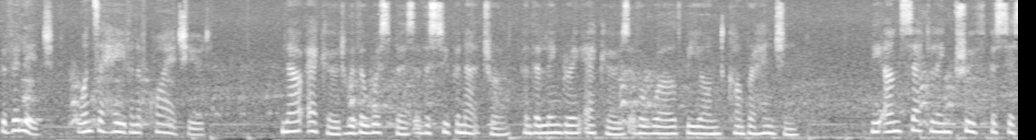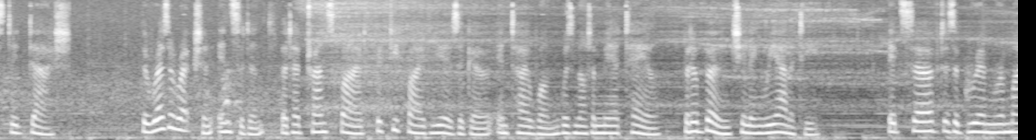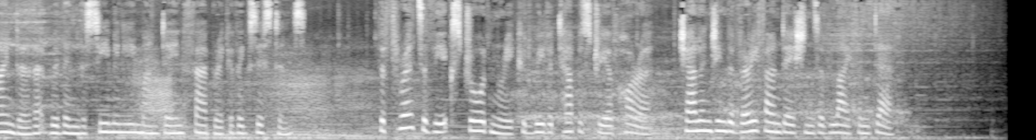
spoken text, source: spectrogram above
The village, once a haven of quietude, now echoed with the whispers of the supernatural and the lingering echoes of a world beyond comprehension. The unsettling truth persisted dash. The resurrection incident that had transpired 55 years ago in Taiwan was not a mere tale, but a bone-chilling reality. It served as a grim reminder that within the seemingly mundane fabric of existence, the threads of the extraordinary could weave a tapestry of horror, challenging the very foundations of life and death.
